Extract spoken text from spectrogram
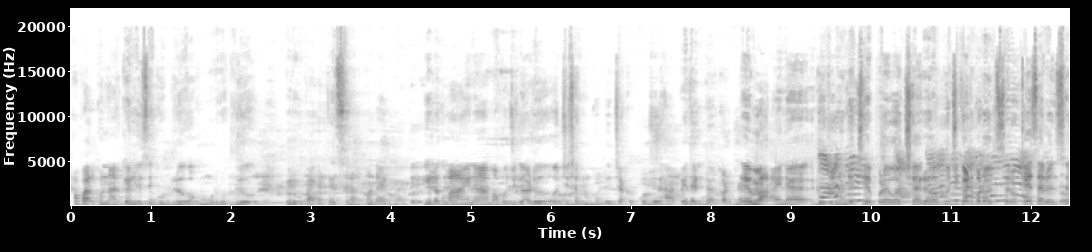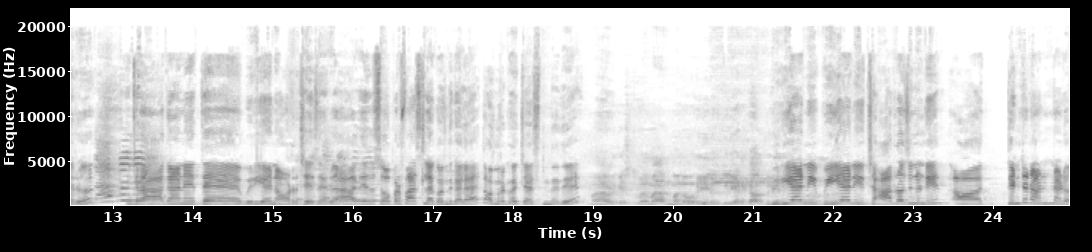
ఒక పదకొండున్నరకి వెళ్ళేసి గుడ్లు ఒక మూడు గుడ్లు పెరుగు ప్యాకెట్ తెస్తారు అనుకోండి అయిపోయింది. వీళ్ళకి మా ఆయన మా బుజ్జిగాడు వచ్చేసాడు అనుకోండి. చక్కగా కూర్చొని హ్యాపీ తింటారు కడుపు. మా ఆయన డ్యూటీ నుండి వచ్చి ఎప్పుడో వచ్చారు. బుజ్జిగాడు కూడా వచ్చారు ఒకేసారి వచ్చారు ఇంకా రాగానే అయితే బిర్యానీ ఆర్డర్ చేశారు. అదేదో సూపర్ ఫాస్ట్ లాగా ఉంది కదా తొందరగా వచ్చేస్తుంది అది. బిర్యానీ బిర్యానీ చాలా రోజుల నుండి ఆ, తింటాను అంటున్నాడు.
